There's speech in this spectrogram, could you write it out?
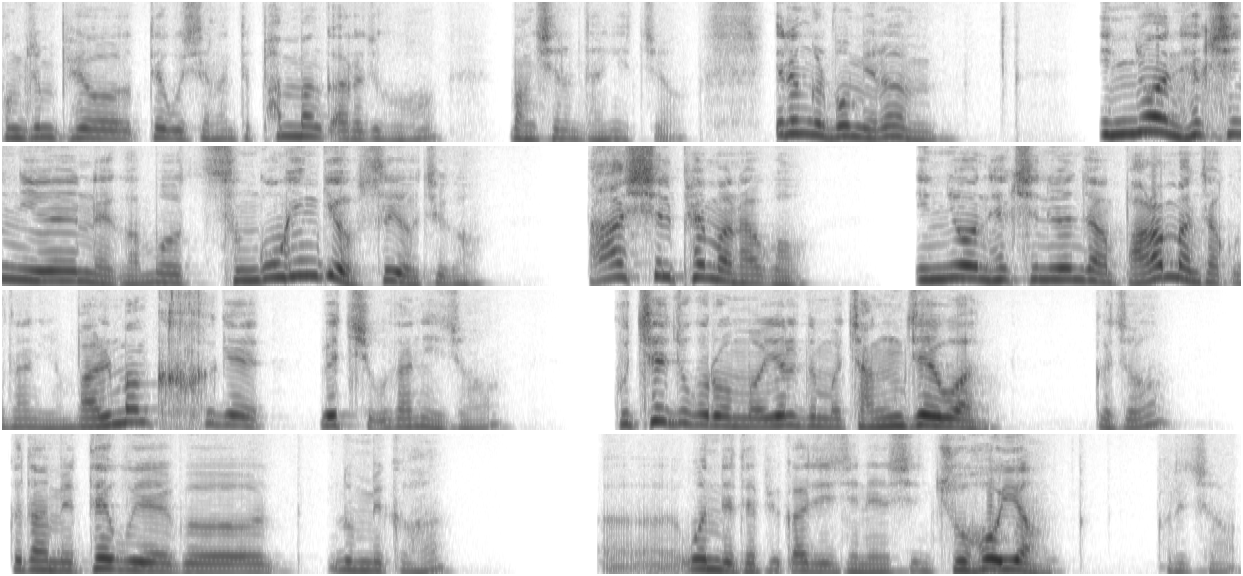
홍준표 대구시장한테 판만 깔아주고 망신을 당했죠. 이런 걸 보면은 인요한 혁신위원회가 뭐 성공한 게 없어요 지금 다 실패만 하고 인요한 혁신위원장 바람만 잡고 다니요 말만 크게 외치고 다니죠. 구체적으로 뭐 예를 들면 뭐 장재원 그죠? 그다음에 대구의 그 누굽니까 어, 원내대표까지 지내신 주호영 그렇죠.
